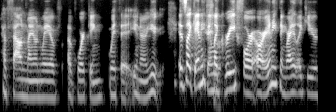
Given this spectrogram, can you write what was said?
have found my own way of of working with it. You know, you it's like anything, sure. like grief or or anything, right? Like you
